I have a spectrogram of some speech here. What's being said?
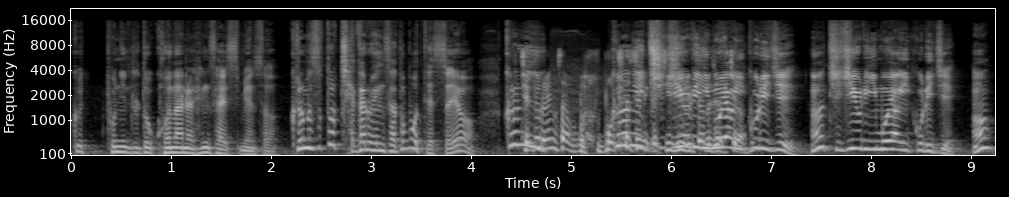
그 본인들도 권한을 행사했으면서 그러면서 또 제대로 행사도 못했어요. 그러니 제대로 행사 못- 그러니 지지율이 이. 모양 이 꼴이지. 어? 지지율이 이 모양 이 꼴이지. 어?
